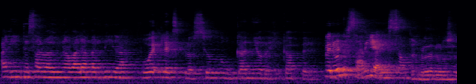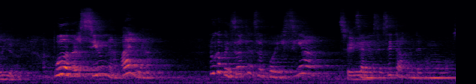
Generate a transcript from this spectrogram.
alguien te salva de una bala perdida. Fue la explosión de un caño de escape. Pero él no sabía eso. No, en verdad no lo sabía. Pudo haber sido una bala. ¿Nunca pensaste en ser policía? Sí. Se necesita gente como vos.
